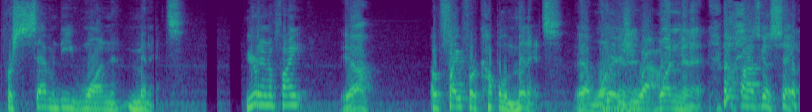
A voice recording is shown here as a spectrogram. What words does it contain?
for 71 minutes. You're in a fight? Yeah. A fight for a couple of minutes. Yeah one wears minute. you out. One minute. I was going to say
